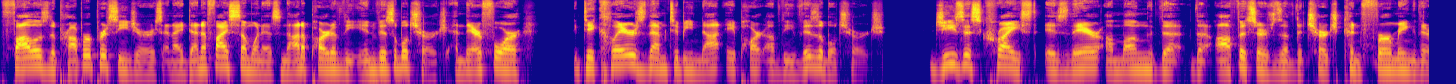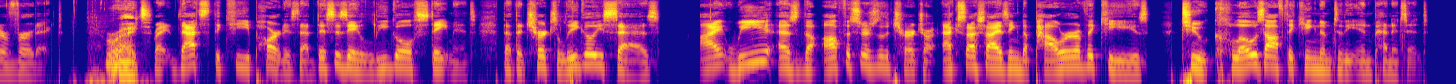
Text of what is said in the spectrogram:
follows the proper procedures and identifies someone as not a part of the invisible church and therefore declares them to be not a part of the visible church, Jesus Christ is there among the, the officers of the church confirming their verdict Right. right that's the key part is that this is a legal statement that the church legally says i we as the officers of the church are exercising the power of the keys to close off the kingdom to the impenitent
